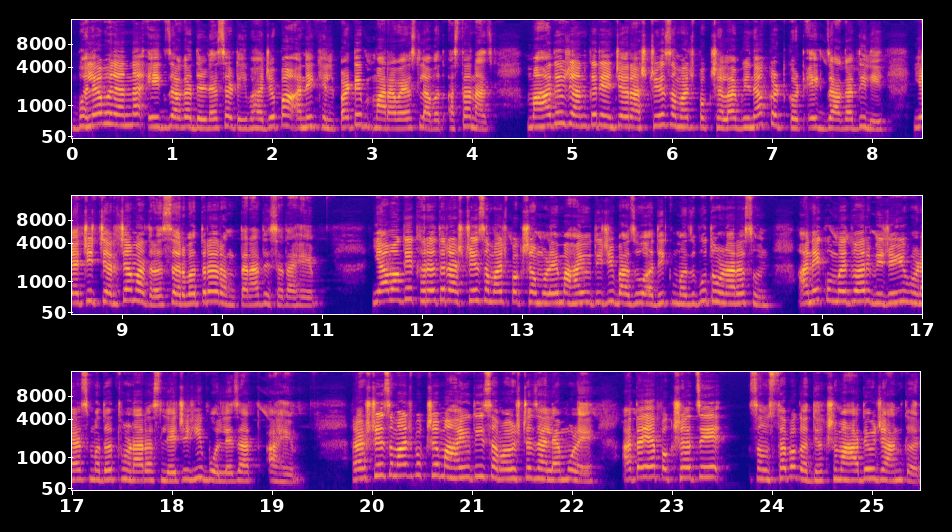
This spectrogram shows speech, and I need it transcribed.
भल्या भल्यांना एक जागा देण्यासाठी भाजपा अनेक हेलपाटे मारावयास लावत असतानाच महादेव जानकर यांच्या राष्ट्रीय समाज पक्षाला विना कटकट एक जागा दिली याची चर्चा मात्र सर्वत्र रंगताना दिसत आहे. यामागे खरं तर राष्ट्रीय समाज पक्षामुळे महायुतीची बाजू अधिक मजबूत होणार असून अनेक उमेदवार विजयी होण्यास मदत होणार असल्याचेही बोलले जात आहे. राष्ट्रीय समाज पक्ष महायुती समाविष्ट झाल्यामुळे आता या पक्षाचे संस्थापक अध्यक्ष महादेव जानकर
